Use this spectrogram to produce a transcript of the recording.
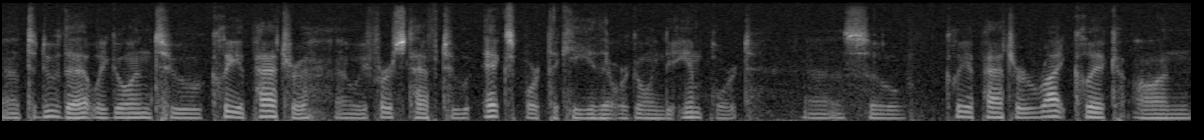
uh, to do that, we go into Kleopatra, and we first have to export the key that we're going to import. Uh, so Kleopatra, right-click on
